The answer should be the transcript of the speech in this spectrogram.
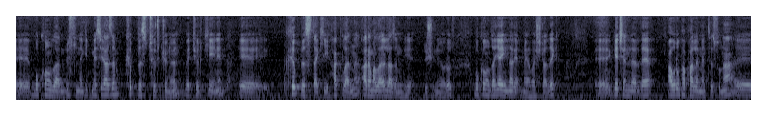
e, bu konuların üstüne gitmesi lazım. Kıbrıs Türk'ünün ve Türkiye'nin e, Kıbrıs'taki haklarını aramaları lazım diye düşünüyoruz. Bu konuda yayınlar yapmaya başladık. E, geçenlerde Avrupa Parlamentosu'na e,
